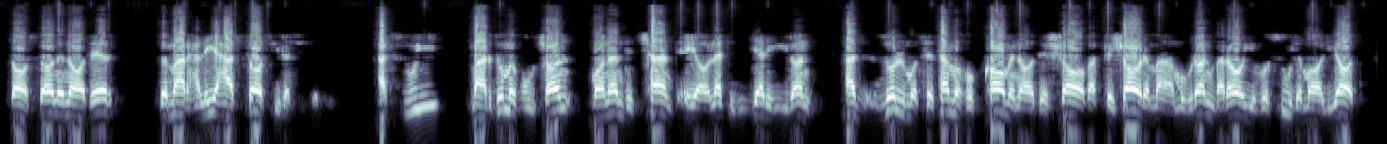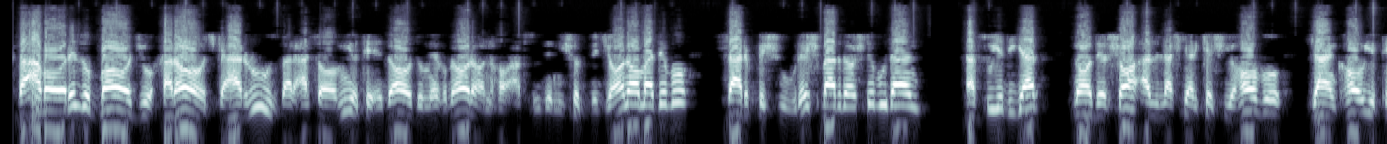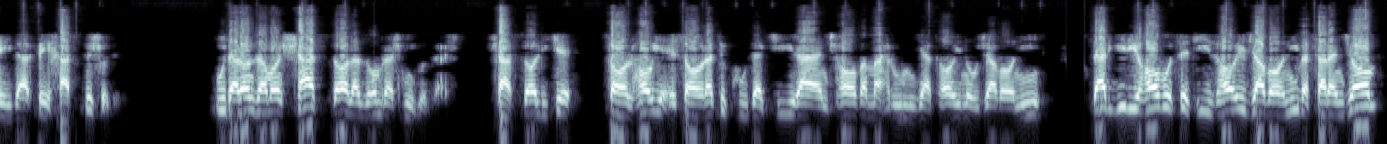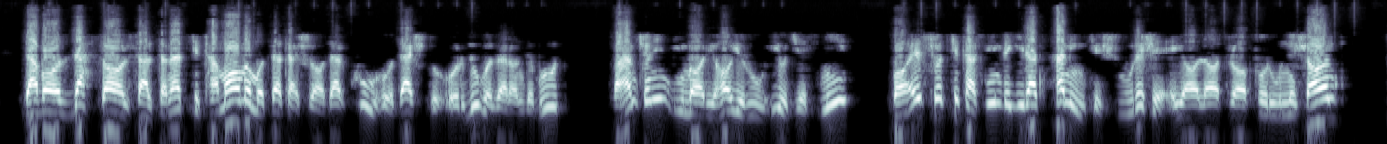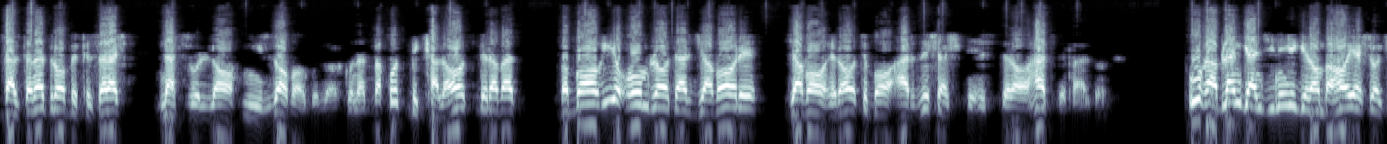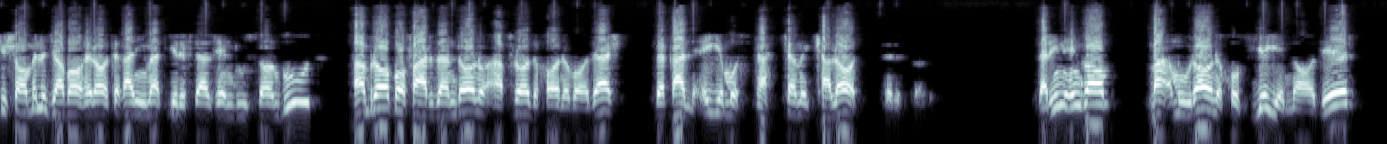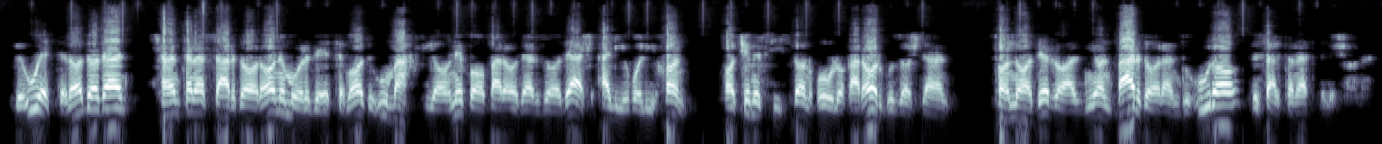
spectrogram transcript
داستان نادر به مرحله حساسی رسیده بود. از سوی مردم قوچان مانند چند ایالت دیگر ایران از ظلم و ستم حکام نادرشاه و فشار معموران برای وصول مالیات و عوارض و باج و خراج که هر روز بر اسامی و تعداد و مقدار آنها افزوده می‌شد به جان آمده و سر به شورش برداشته بودند. از سوی دیگر نادرشاه از لشکرکشی ها و جنگ های پی در پی خسته شده. او در آن زمان شست سال از عمرش میگذشت. شست سالی که سالهای اسارت کودکی رنجها و محرومیتهای نوجوانی درگیریها و ستیزهای جوانی و سرانجام دوازده سال سلطنت که تمام مدتش را در کوه و دشت و اردو گذرانده بود و همچنین بیماری های روحی و جسمی باعث شد که تصمیم بگیرد همین که شورش ایالات را فرو نشاند سلطنت را به پسرش نصرالله میرزا واگذار کند و خود به کلات برود و باقی عمر را در جوار جواهرات با ارزشش به استراحت بپردازد. او قبلا گنجینه گرانبهایش را که شامل جواهرات غنیمت گرفته از هندوستان بود همراه با فرزندان و افراد خانوادهش به قلعه مستحکم کلات فرستاده. در این هنگام مأموران خفیه نادر به او اطلاع دادند چند تن از سرداران مورد اعتماد او مخفیانه با برادرزادهاش علی قلی خان حاکم سیستان قول و قرار گذاشتند تا نادر را از میان بردارند و او را به سلطنت بنشانند.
